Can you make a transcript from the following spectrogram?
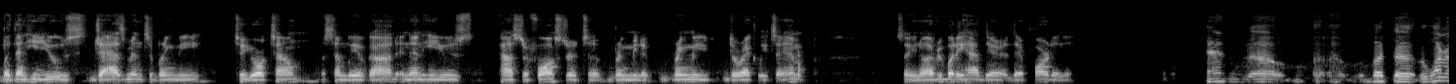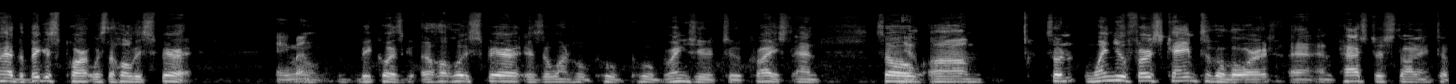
but then He used Jasmine to bring me to Yorktown Assembly of God, and then He used Pastor Foster to bring me to bring me directly to Him. So you know, everybody had their their part in it. and uh, but the the one who had the biggest part was the holy spirit Amen. because the holy spirit is the one who who who brings you to christ and so um so when you first came to the lord and, and pastor's starting to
